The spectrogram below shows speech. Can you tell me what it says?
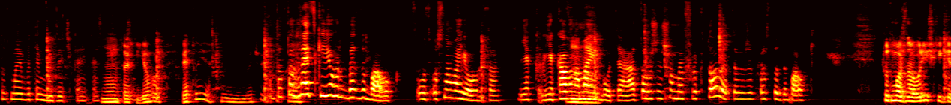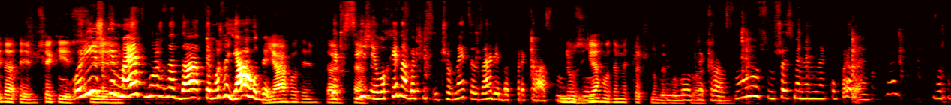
Тут має бути музичка якась. Ну, так йогурт впитує. Бачиш? Ну, Тобто грецький йогурт без добавок. Основа йогурта, як, яка вона Мгм. має бути. А то вже, що ми фруктове, то вже просто добавки. Тут можна орішки кидати, всякі Орішки, е, мед можна дати, можна ягоди. ягоди. Так, як свіжі, лохина би піс- чорниця взагалі би прекрасно. Ну, з було. ягодами точно би було, було класно. прекрасно. Ну, що- щось ми не, не купили. Ну, можна.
